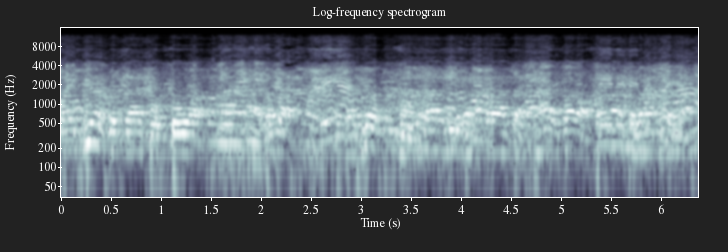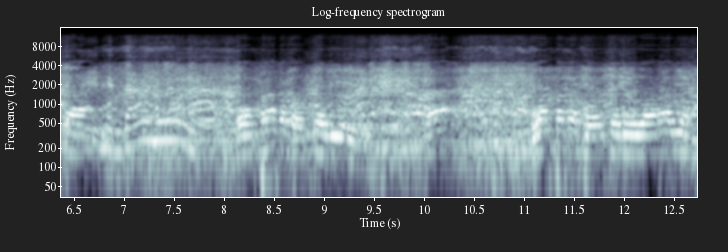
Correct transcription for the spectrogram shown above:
ไปเที่ยวเป็นการส่วนตัวสำหรับไปเที่ยวเป็นกลุ่มหน้าที่ของการจัดให้ก็วางห็นการองค์พระกระปฐมเจดีย์และวัดพระปฐมเจดีย์วรวิหาร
